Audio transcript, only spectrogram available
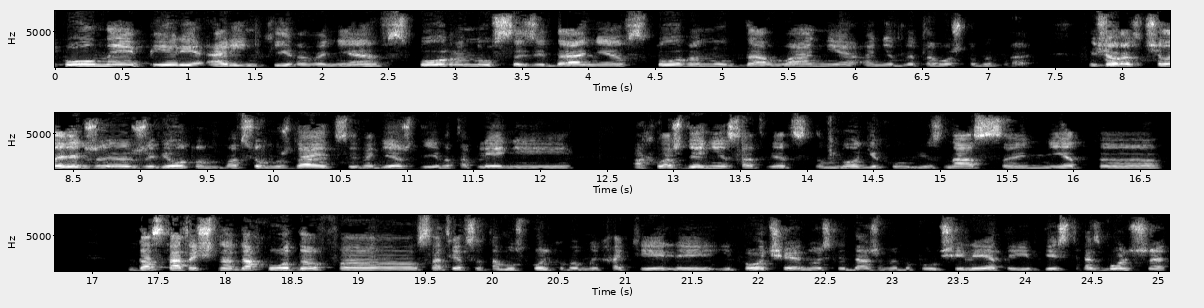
полное переориентирование в сторону созидания, в сторону давания, а не для того, чтобы брать. Еще раз, человек живет, он во всем нуждается, и в одежде, и в отоплении, и охлаждении, соответственно. Многих из нас нет э, достаточно доходов, э, соответственно, тому, сколько бы мы хотели и прочее, но если даже мы бы получили это и в 10 раз больше,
